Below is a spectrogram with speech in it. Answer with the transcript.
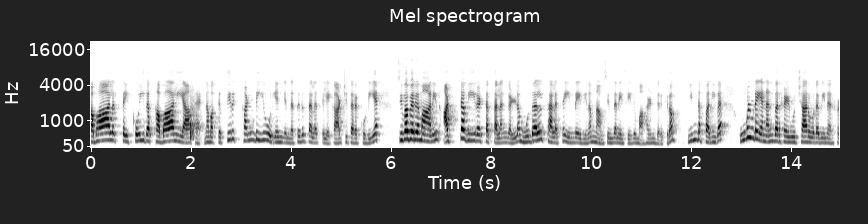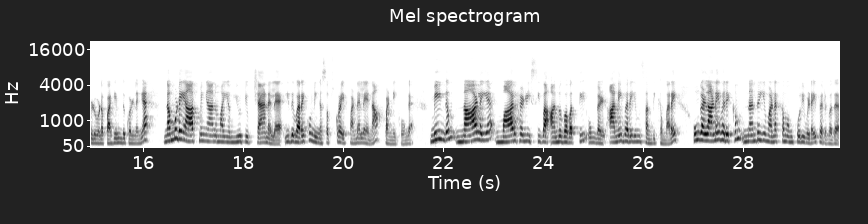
கபாலத்தை கொய்த கபாலியாக நமக்கு திருக்கண்டியூர் என்கின்ற திருத்தலத்திலே காட்சி தரக்கூடிய சிவபெருமானின் அட்ட வீரட்ட தலங்கள்ல முதல் தலத்தை இன்றைய தினம் நாம் சிந்தனை செய்து மகிழ்ந்திருக்கிறோம். இந்த பதிவை உங்களுடைய நண்பர்கள் உச்சார் உறவினர்களோட பகிர்ந்து கொள்ளுங்க. நம்முடைய ஆத்ம ஞான மையம் யூடியூப் சேனலை இது வரைக்கும் நீங்கள் சப்ஸ்கிரைப் பண்ணலைன்னா பண்ணிக்கோங்க. மீண்டும் நாளைய மார்கழி சிவ அனுபவத்தில் உங்கள் அனைவரையும் சந்திக்கும் வரை உங்கள் அனைவருக்கும் நன்றியும் வணக்கமும் கூறி விடைபெறுவது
